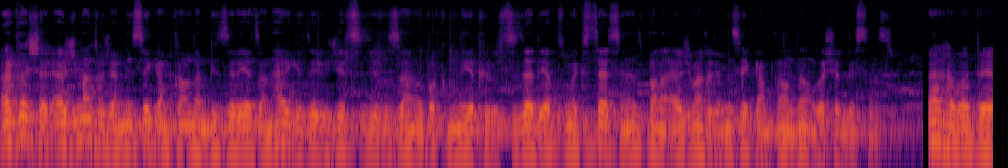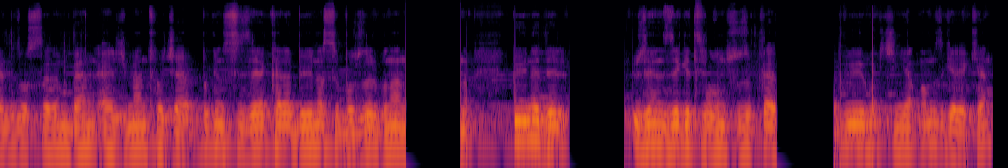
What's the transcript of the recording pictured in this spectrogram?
Arkadaşlar Ercüment Hocam Instagram kanalından bizlere yazan herkese ücretsiz yıldızlarma bakımını yapıyoruz. Sizler de yaptırmak isterseniz bana Ercüment Hocam Instagram kanalından ulaşabilirsiniz. Merhaba değerli dostlarım ben Ercüment Hoca. Bugün sizlere kara büyü nasıl bozulur bunu anlatacağım. Büyü nedir? Üzerinize getiren olumsuzluklar. Büyü için yapmamız gereken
